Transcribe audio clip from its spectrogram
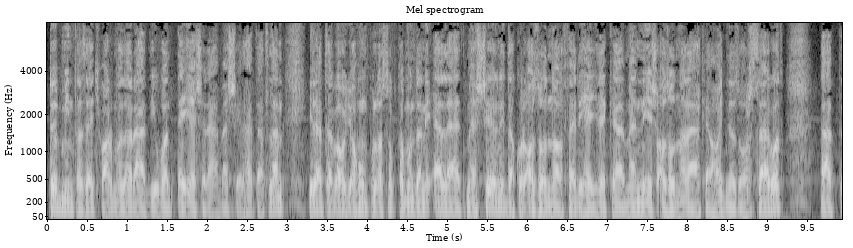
több, mint az egyharmada rádióban teljesen elmesélhetetlen, illetve ahogy a Honpola szokta mondani, el lehet mesélni, de akkor azonnal Ferihegyre kell menni, és azonnal el kell hagyni az országot. Tehát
